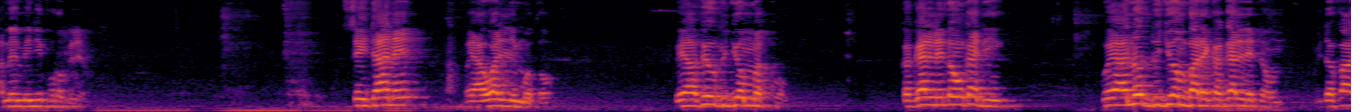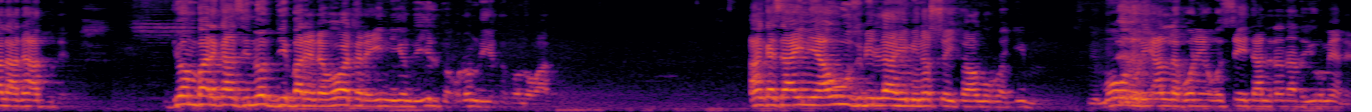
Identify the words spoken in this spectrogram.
amen mini probléme seytane koya wallimo to koya fewtu joom makko ka galle ɗon kadi koya noddu joom bare ka galle ton miɗo falana atude joom bare kan si noddi bare nde wotere inni yondu yilto ko ɗon ndu yiltoto ndo waalo an ka sa inni ausu billahi min alcheytanu rrajim mi moolori allah bone o seytane taɗaɗo yurmede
